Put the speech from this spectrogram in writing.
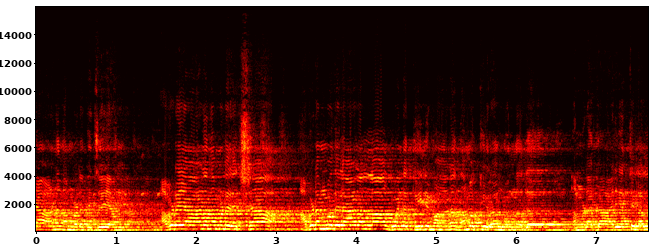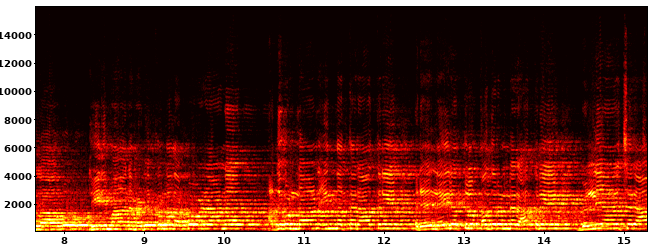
അവിടെയാണ് നമ്മുടെ വിജയം. അവിടെയാണ് നമ്മുടെ രക്ഷ. അവിടെ മുതലാണ് അള്ളാഹുവിന്റെ തീരുമാനം നമുക്ക് ഇറങ്ങുന്നത് നമ്മുടെ കാര്യത്തിൽ അള്ളാഹു തീരുമാനമെടുക്കുന്നത് അപ്പോഴാണ്. അതുകൊണ്ടാണ് ഇന്നത്തെ രാത്രി ലൈലത്തുൽ ഖദറിന്റെ രാത്രി വെള്ളിയാഴ്ച രാത്രി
